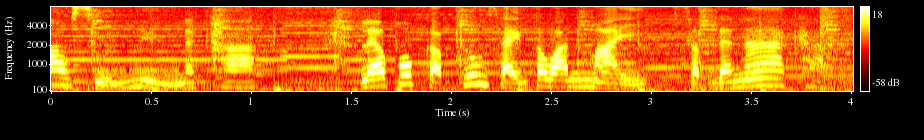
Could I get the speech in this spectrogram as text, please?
10901 นะคะ แล้วพบกับทุ่งแสงตะวันใหม่สัปดาห์หน้าค่ะ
